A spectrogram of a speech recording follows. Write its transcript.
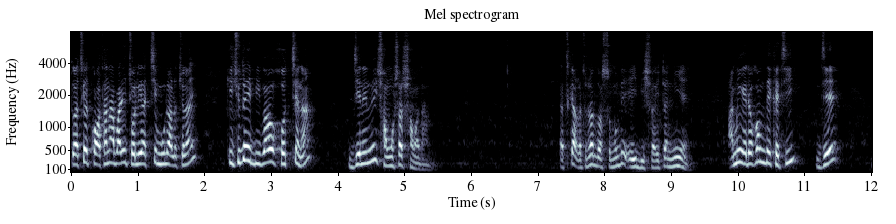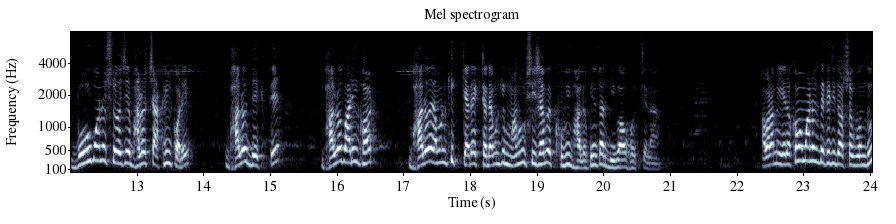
তো আজকে কথা না বাড়ি চলে যাচ্ছি মূল আলোচনায়। কিছুতেই বিবাহ হচ্ছে না, জেনে নিই সমস্যার সমাধান। আজকে আলোচনার দর্শক বন্ধু, এই বিষয়টা নিয়ে। আমি এরকম দেখেছি যে বহু মানুষ রয়েছে, ভালো চাকরি করে, ভালো দেখতে, ভালো বাড়ি ঘর ভালো এমনকি ক্যারেক্টার এমনকি মানুষ হিসাবে খুবই ভালো, কিন্তু তার বিবাহ হচ্ছে না। আবার আমি এরকমও মানুষ দেখেছি দর্শক বন্ধু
